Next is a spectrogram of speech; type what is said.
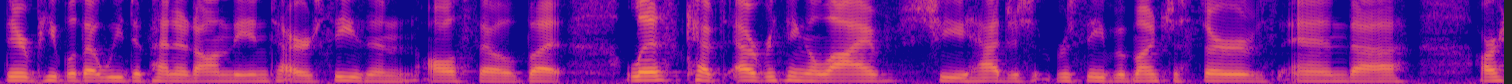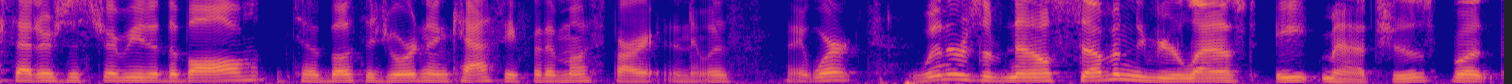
They're people that we depended on the entire season also. But Liz kept everything alive. She had to receive a bunch of serves, and uh, our setters distributed the ball to both the Jordan and Cassie for the most part, and it was it worked. Winners of now seven of your last eight matches, but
